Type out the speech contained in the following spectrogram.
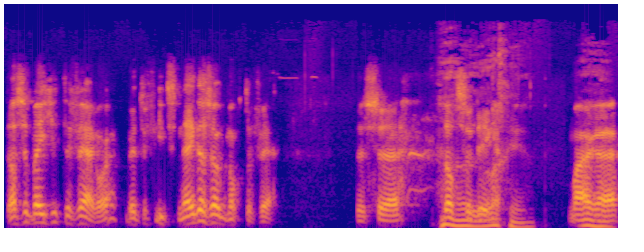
dat is een beetje te ver hoor, met de fiets. Nee, dat is ook nog te ver. Dus eh, dat soort Oh, dingen. ja. Maar, Ja. eh,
